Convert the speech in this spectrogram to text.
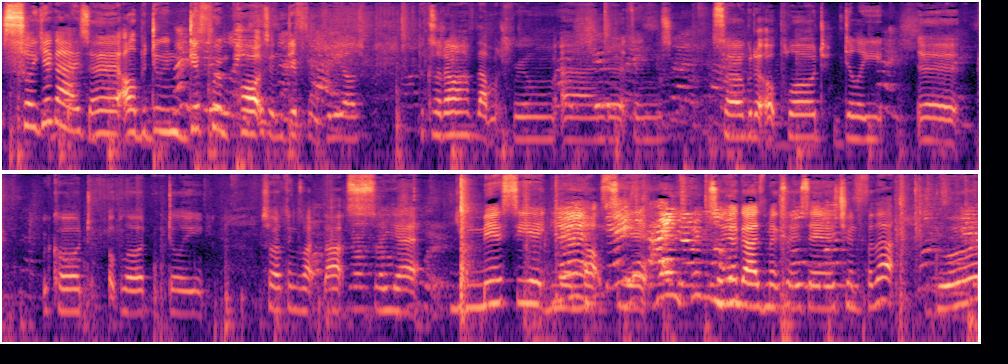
So yeah guys, uh, I'll be doing different parts in different videos because I don't have that much room and uh, things. So I'm going to upload, delete, uh, record, upload, delete, so things like that. So yeah, you may see it, you may not see it. So yeah guys, make sure you stay tuned for that. Good.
